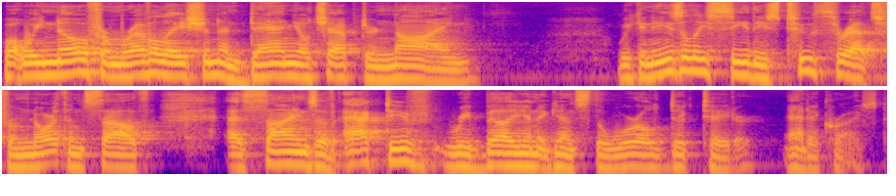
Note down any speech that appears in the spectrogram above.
what we know from Revelation and Daniel chapter 9, we can easily see these two threats from north and south as signs of active rebellion against the world dictator, Antichrist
